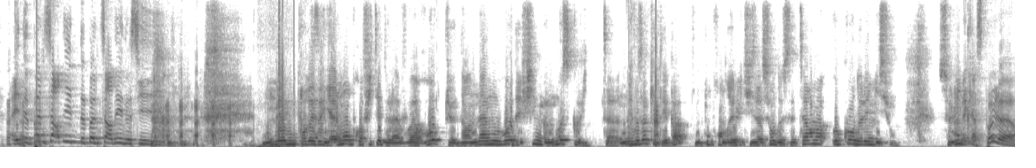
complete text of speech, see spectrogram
Et de bonnes sardines, de bonnes sardines aussi Mais vous pourrez également profiter de la voix rauque d'un amoureux des films moscovites. Ne vous inquiétez pas, vous comprendrez l'utilisation de ces termes au cours de l'émission. Celui, Avec un spoiler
